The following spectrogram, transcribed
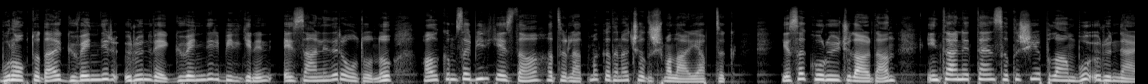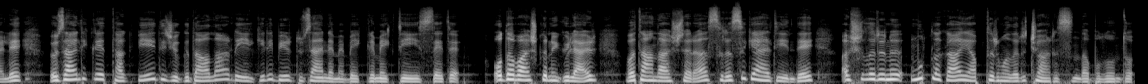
Bu noktada güvenilir ürün ve güvenilir bilginin eczaneler olduğunu halkımıza bir kez daha hatırlatmak adına çalışmalar yaptık. Yasa koruyuculardan internetten satışı yapılan bu ürünlerle özellikle takviye edici gıdalarla ilgili bir düzenleme beklemekteyiz dedi. Oda Başkanı Güler, vatandaşlara sırası geldiğinde aşılarını mutlaka yaptırmaları çağrısında bulundu.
